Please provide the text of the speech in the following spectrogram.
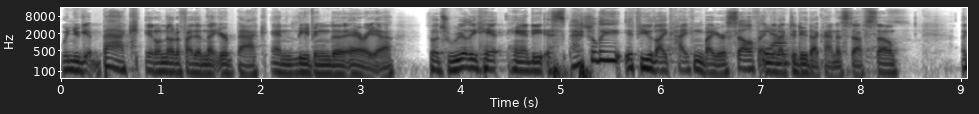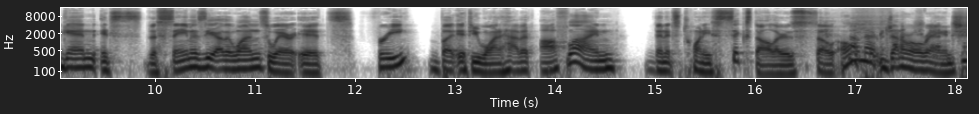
when you get back, it'll notify them that you're back and leaving the area. So it's really ha- handy, especially if you like hiking by yourself and you like to do that kind of stuff. So again, it's the same as the other ones where it's free, but if you want to have it offline, then it's $26. So all in that general range.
